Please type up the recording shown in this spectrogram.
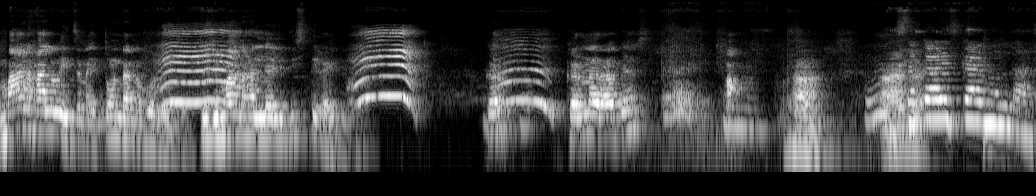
मान हलवायचं नाही तोंडानं बोलायचं. तुझी मान हललेली दिसते काय तिथे? कर करणार अभ्यास? हा. सकाळीच काय म्हणलास?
